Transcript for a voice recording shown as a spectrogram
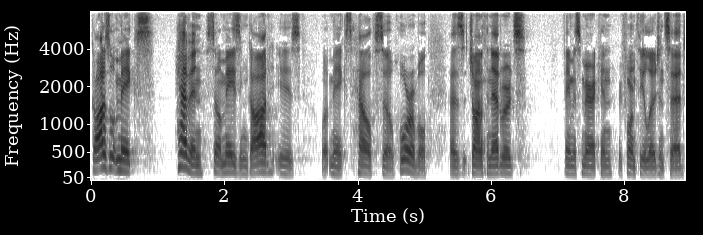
God is what makes heaven so amazing. God is what makes hell so horrible. As Jonathan Edwards, famous American Reformed theologian, said,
